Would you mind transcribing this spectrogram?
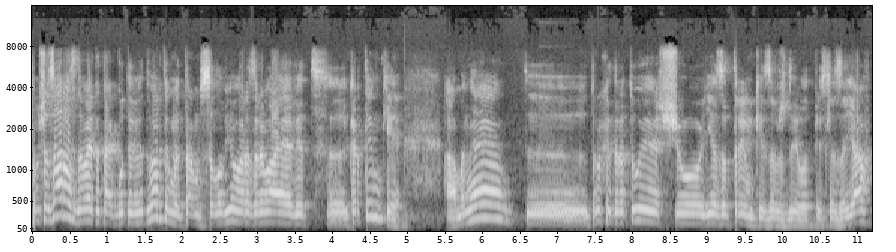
Тому що зараз, давайте так бути відвертими, там Соловйова розриває від е, картинки. А мене е, трохи дратує, що є затримки завжди, от після заяв,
